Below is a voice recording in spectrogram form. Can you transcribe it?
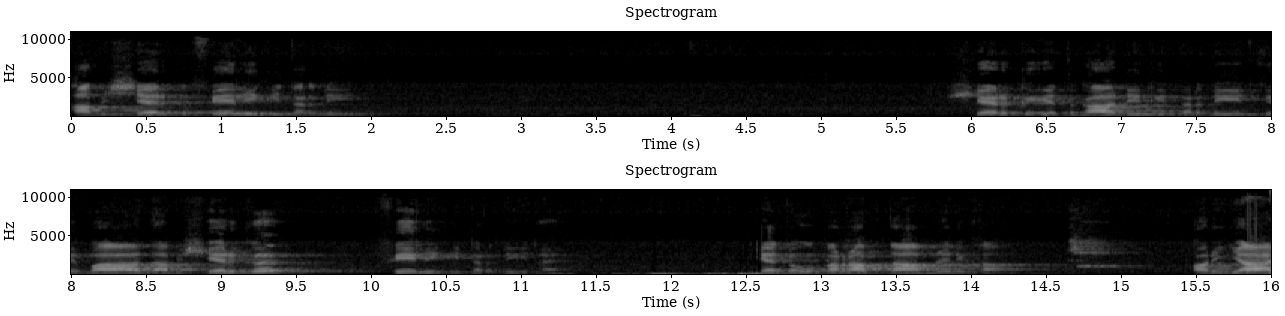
اب شرک فیلی کی تردید۔ شرک اعتقادی کی تردید کے بعد اب شرک فیلی کی تردید ہے۔ یہ تو اوپر رابطہ آپ نے لکھا۔ اور یا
